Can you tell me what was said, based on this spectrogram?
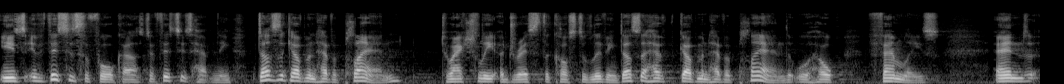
is, if this is the forecast, if this is happening, does the government have a plan to actually address the cost of living? Does the have, government have a plan that will help families? And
